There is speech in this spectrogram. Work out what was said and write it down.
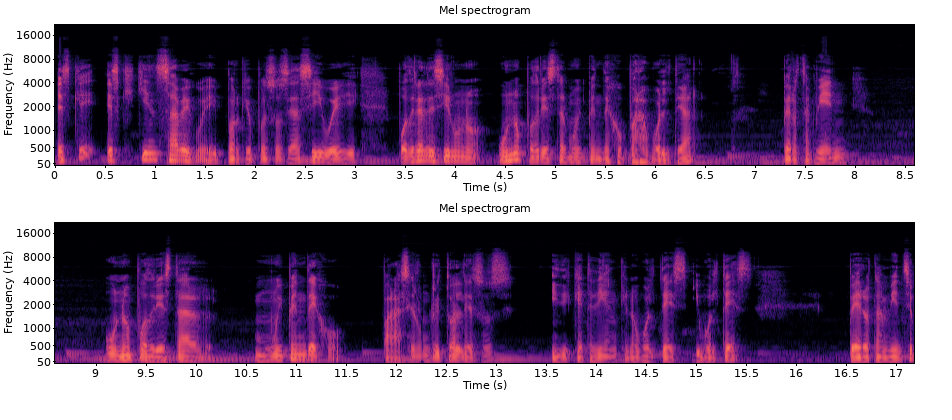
Es que, es que quién sabe, güey. Porque, pues, o sea, sí, güey. Podría decir uno, uno podría estar muy pendejo para voltear. Pero también uno podría estar muy pendejo para hacer un ritual de esos y que te digan que no voltees y voltees. Pero también se,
